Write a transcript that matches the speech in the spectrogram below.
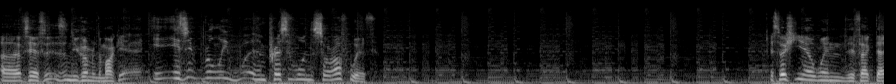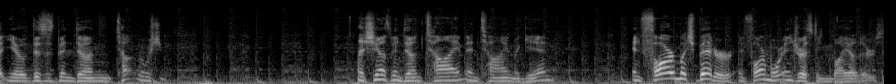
uh, if it's a newcomer in the market, it isn't really an impressive one to start off with. Especially, you know, when the fact that, you know, this has been done... The Sinon's been done time and time again. And far much better and far more interesting by others.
